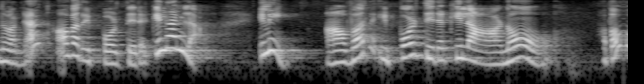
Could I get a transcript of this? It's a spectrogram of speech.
എന്ന് പറഞ്ഞാൽ അവർ ഇപ്പോൾ തിരക്കിലല്ല. ഇനി അവർ ഇപ്പോൾ തിരക്കിലാണോ? അപ്പം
